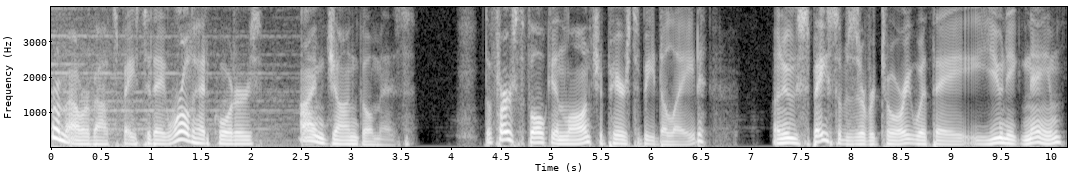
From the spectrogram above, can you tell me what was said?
From our About Space Today World Headquarters, I'm John Gomez. The first Vulcan launch appears to be delayed, a new space observatory with a unique name,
